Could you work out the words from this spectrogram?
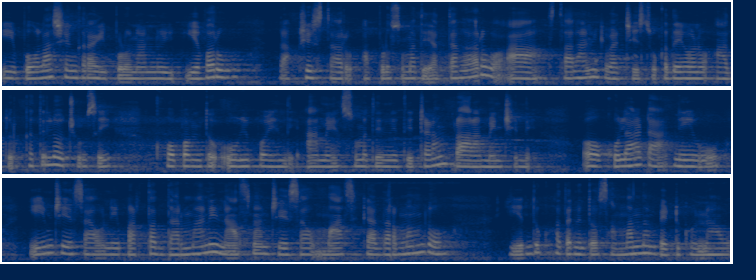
ఈ బోలాశంకర ఇప్పుడు నన్ను ఎవరు రక్షిస్తారు అప్పుడు సుమతి అత్తగారు ఆ స్థలానికి వచ్చి సుఖదేవును ఆ దుర్గతిలో చూసి కోపంతో ఊగిపోయింది. ఆమె సుమతిని తిట్టడం ప్రారంభించింది. ఓ కులాట నీవు ఏం చేశావు? నీ భర్త ధర్మాన్ని నాశనం చేశావు. మాసిక ధర్మంలో ఎందుకు అతనితో సంబంధం పెట్టుకున్నావు?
